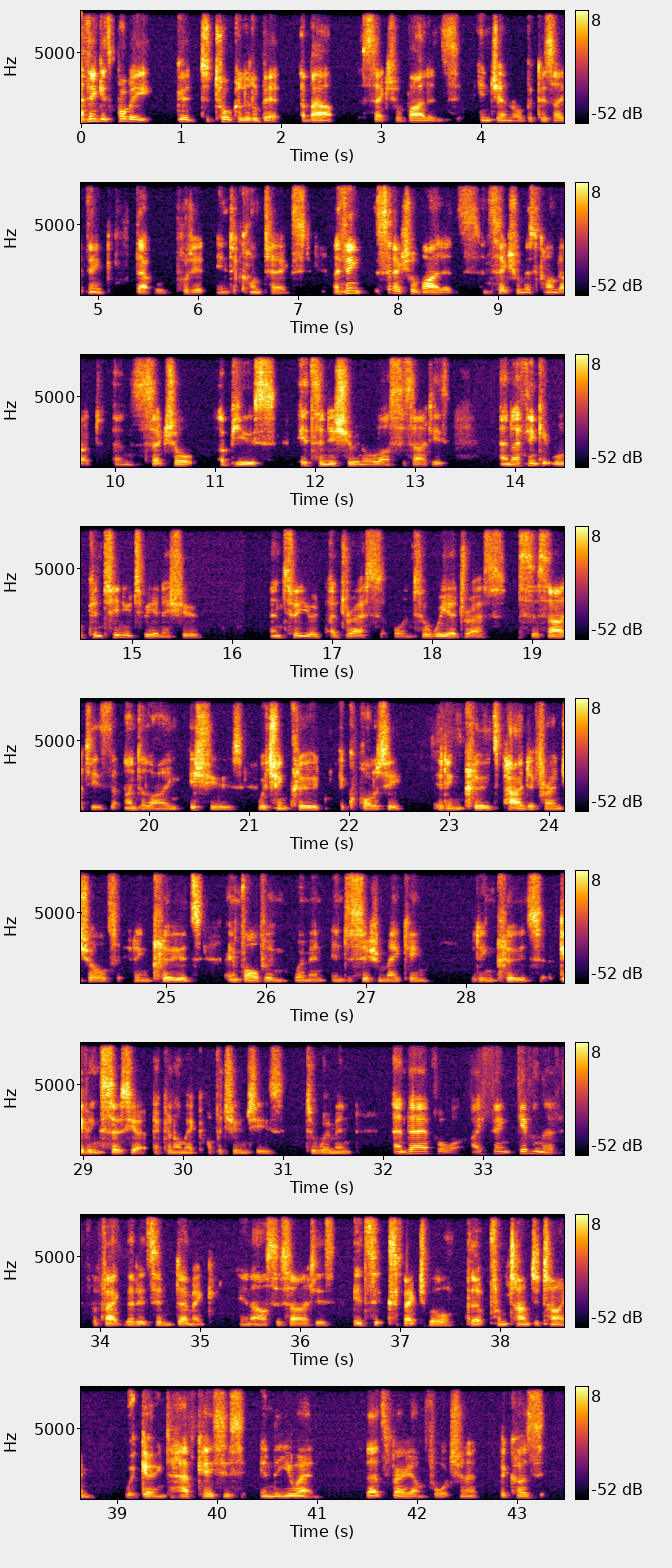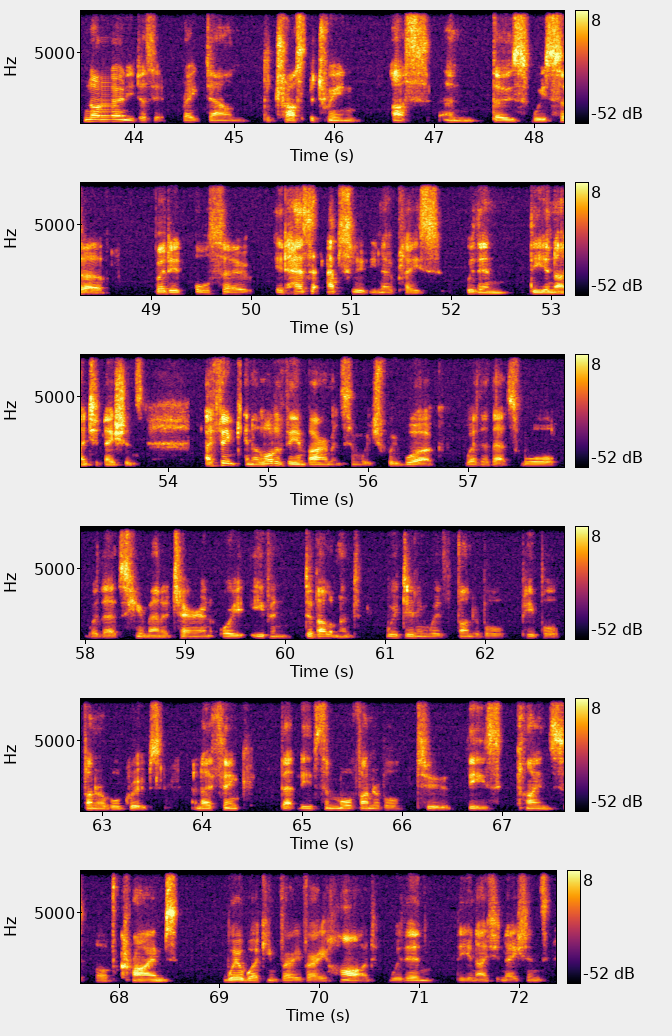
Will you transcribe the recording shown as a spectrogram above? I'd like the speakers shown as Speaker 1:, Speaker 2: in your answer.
Speaker 1: I think it's probably good to talk a little bit about sexual violence in general because I think that will put it into context. I think sexual violence and sexual misconduct and sexual abuse it's an issue in all our societies. And I think it will continue to be an issue until you address or until we address society's underlying issues which include equality. It includes power differentials. It includes involving women in decision making includes giving socio-economic opportunities to women and therefore, I think, given the, the fact that it's endemic in our societies, it's expectable that from time to time we're going to have cases in the UN. That's very unfortunate because not only does it break down the trust between us and those we serve, but it also it has absolutely no place within the United Nations. I think in a lot of the environments in which we work, whether that's war, whether that's humanitarian, or even development, we're dealing with vulnerable people, vulnerable groups. And I think that leaves them more vulnerable to these kinds of crimes. We're working very, very hard within the United Nations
